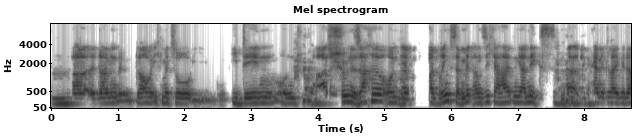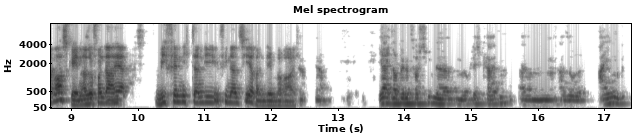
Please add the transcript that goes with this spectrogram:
mhm. äh, dann glaube ich mit so Ideen und ja, ist schöne Sache und ja. was bringst du damit an Sicherheiten ja nichts. Ne? Dann kann ich gleich wieder rausgehen. Also von daher, wie finde ich dann die Finanzierer in dem Bereich? Ja, ja. Ich glaube, da gibt es verschiedene Möglichkeiten. Ähm, also ein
